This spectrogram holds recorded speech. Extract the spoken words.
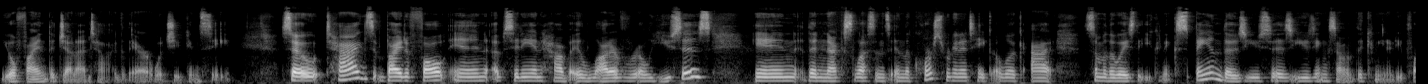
you'll find the Jenna tag there, which you can see. So tags by default in Obsidian have a lot of real uses. In the next lessons in the course, we're going to take a look at some of the ways that you can expand those uses using some of the community plugins.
